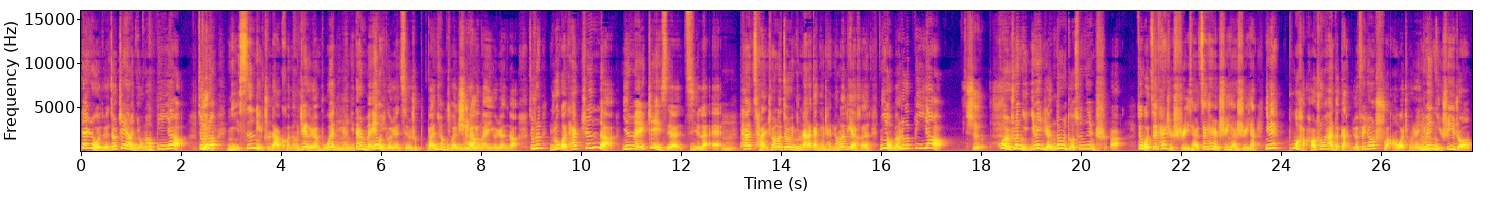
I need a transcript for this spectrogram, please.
但是我觉得就这样，你有没有必要？就是说，你心里知道可能这个人不会离开你，但是没有一个人其实是完全不会离开另外一个人的。就是说，如果他真的因为这些积累，嗯，他产生了就是你们俩的感情产生了裂痕，你有没有这个必要？是，或者说你因为人都是得寸进尺。就我最开始试一下，最开始试一下，试一下，因为不好好说话的感觉非常爽，我承认，因为你是一种，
